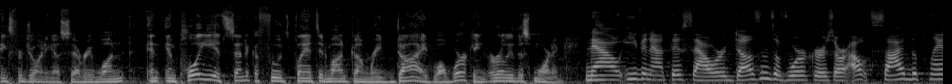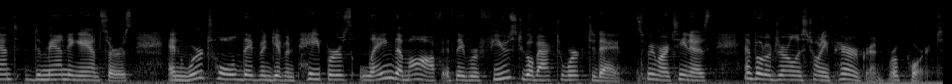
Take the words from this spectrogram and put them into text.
Thanks for joining us, everyone. An employee at Seneca Foods plant in Montgomery died while working early this morning. Now, even at this hour, dozens of workers are outside the plant demanding answers. And we're told they've been given papers laying them off if they refuse to go back to work today. Sabrina Martinez and photojournalist Tony Peregrine report.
